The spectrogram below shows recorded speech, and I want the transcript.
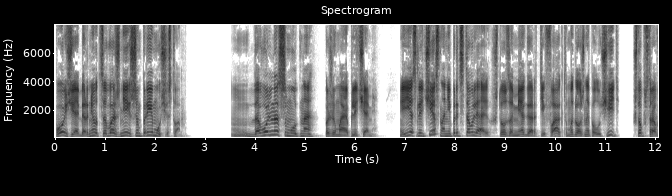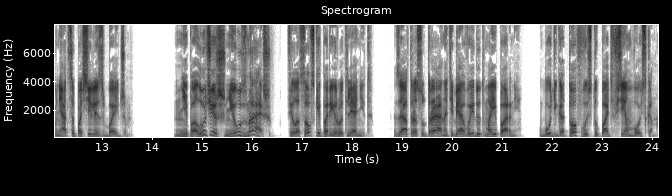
позже обернется важнейшим преимуществом. «Довольно смутно», — пожимая плечами. «И если честно, не представляю, что за мега-артефакт мы должны получить, чтобы сравняться по силе с Бейджем». «Не получишь — не узнаешь», — философски парирует Леонид. «Завтра с утра на тебя выйдут мои парни. Будь готов выступать всем войском».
